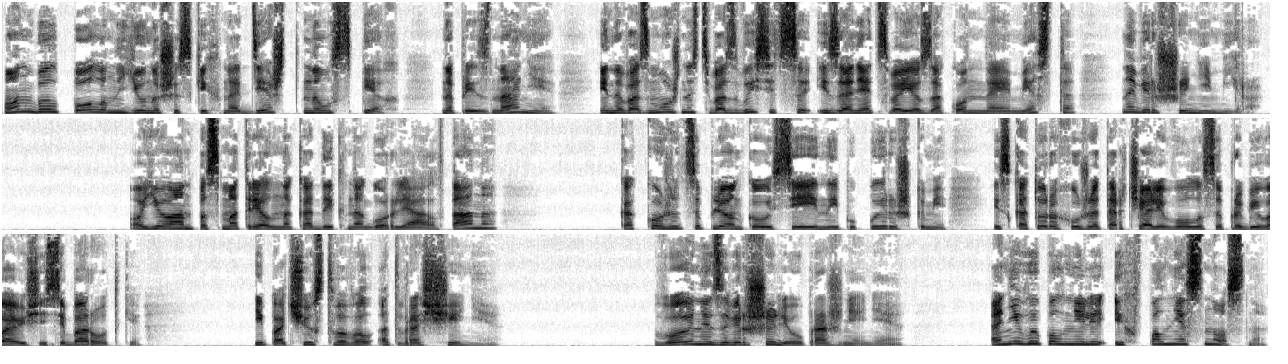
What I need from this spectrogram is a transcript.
Он был полон юношеских надежд на успех, на признание — и на возможность возвыситься и занять свое законное место на вершине мира. О'Юан посмотрел на кадык на горле Алтана, как кожа цыпленка, усеянный пупырышками, из которых уже торчали волосы пробивающейся бородки, и почувствовал отвращение. Воины завершили упражнения. Они выполнили их вполне сносно,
